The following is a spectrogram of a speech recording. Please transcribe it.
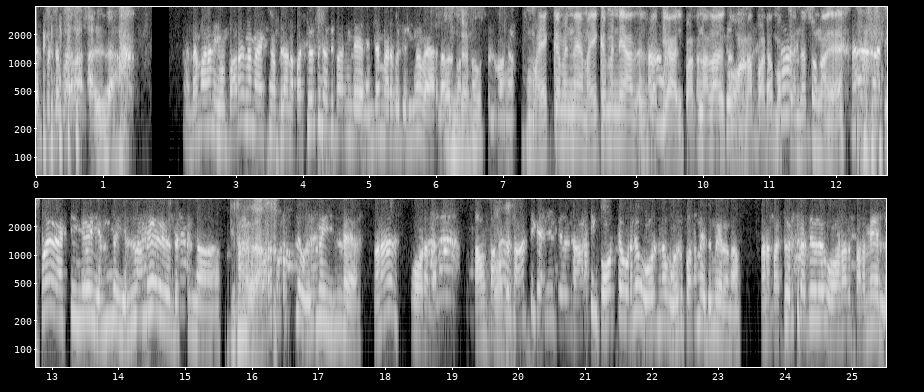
கட் பண்ணி தான் போடுவாங்க. அதுதான். அந்த மாதிரி இவன் படம் எல்லாம் மேக்ஸிமம் அப்படிதான். பத்து வருஷம் கழிச்சு பாருங்களேன் நெஞ்ச மரபத்திலையும் வேற லெவல் படம் சொல்லுவாங்க. மயக்கம் என்ன? மயக்கம் என்ன? அது பாத்தியா? அது படம் நல்லா இருக்கும். ஆனா படம் மொக்கன்னு தான் சொன்னாங்க. ஆக்டிங் என்ன எல்லாமே பெஸ்ட் தான். ஒண்ணுமே இல்ல. ஆனா ஓடல அவன் படம் ஸ்டார்டிங் ஸ்டார்டிங் போட்ட உடனே ஓடின ஒரு படமும் எதுவுமே இல்லைண்ணா ஆனா பத்து வருஷம் கழிச்சு ஓடாத படமே இல்ல.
